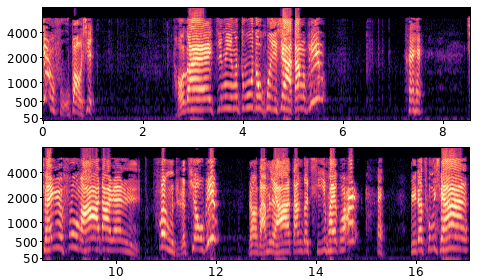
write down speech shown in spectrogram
相府报信，投在精英都督麾下当兵。嘿嘿，前日驸马大人奉旨调兵，让咱们俩当个棋牌官儿。比这从前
